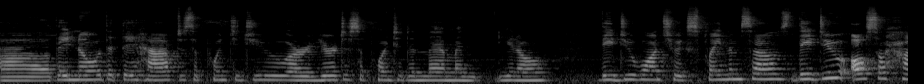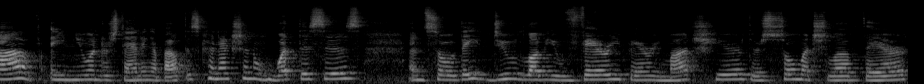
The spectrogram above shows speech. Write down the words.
uh, they know that they have disappointed you or you're disappointed in them and you know they do want to explain themselves. They do also have a new understanding about this connection and what this is. And so they do love you very very much here. There's so much love there.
